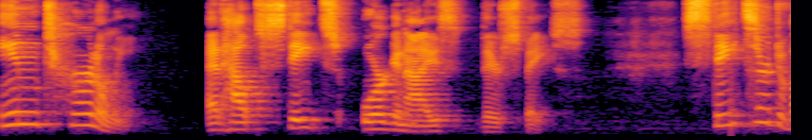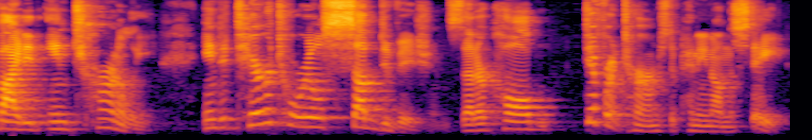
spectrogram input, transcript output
internally at how states organize their space. States are divided internally into territorial subdivisions that are called different terms depending on the state.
